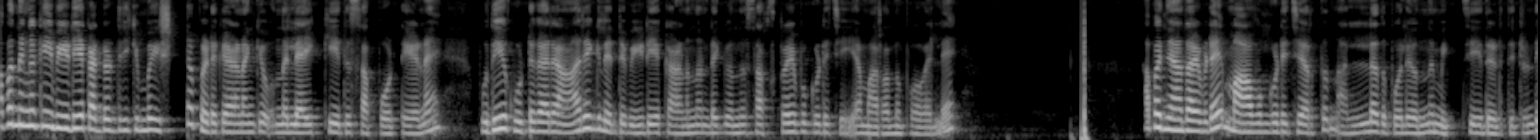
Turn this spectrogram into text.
അപ്പോൾ നിങ്ങൾക്ക് ഈ വീഡിയോ കണ്ടുകൊണ്ടിരിക്കുമ്പോൾ ഇഷ്ടപ്പെടുകയാണെങ്കിൽ ഒന്ന് ലൈക്ക് ചെയ്ത് സപ്പോർട്ട് ചെയ്യണേ. പുതിയ കൂട്ടുകാർ ആരെങ്കിലും എന്റെ വീഡിയോ കാണുന്നുണ്ടെങ്കിൽ ഒന്ന് സബ്സ്ക്രൈബ് കൂടി ചെയ്യാൻ മറന്നു പോവല്ലേ? അപ്പോൾ ഞാൻ ഇവിടെ മാവും കൂടി ചേർത്ത് നല്ലതുപോലെ ഒന്ന് മിക്സ് ചെയ്തെടുത്തിട്ടുണ്ട്.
